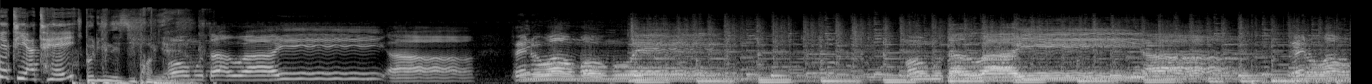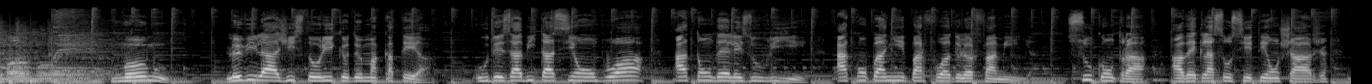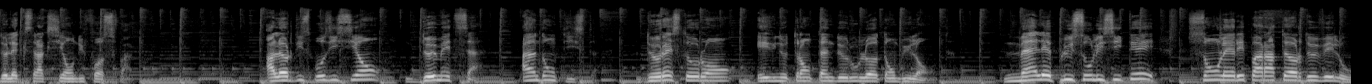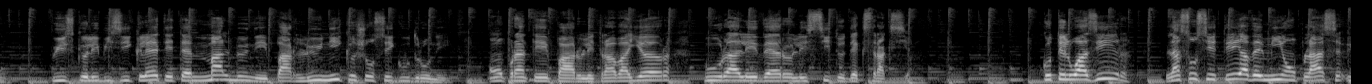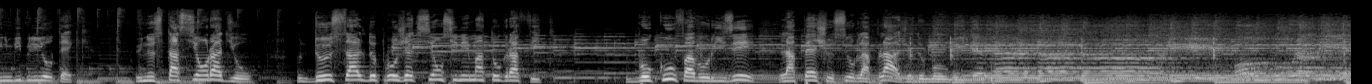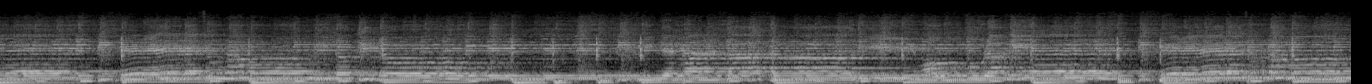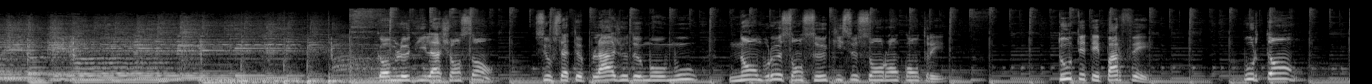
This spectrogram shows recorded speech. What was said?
Community at Hay. Polynésie première. Momu, le village historique de Makatea, où des habitations en bois attendaient les ouvriers, accompagnés parfois de leurs familles, sous contrat avec la société en charge de l'extraction du phosphate. À leur disposition, deux médecins, un dentiste, deux restaurants et une trentaine de roulottes ambulantes. Mais les plus sollicités sont les réparateurs de vélos, puisque les bicyclettes étaient malmenées par l'unique chaussée goudronnée, empruntée par les travailleurs pour aller vers les sites d'extraction. Côté loisirs, la société avait mis en place une bibliothèque, une station radio, deux salles de projection cinématographique. Beaucoup favorisaient la pêche sur la plage de Maui. Comme le dit la chanson, sur cette plage de Momu, nombreux sont ceux qui se sont rencontrés. Tout était parfait. Pourtant,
